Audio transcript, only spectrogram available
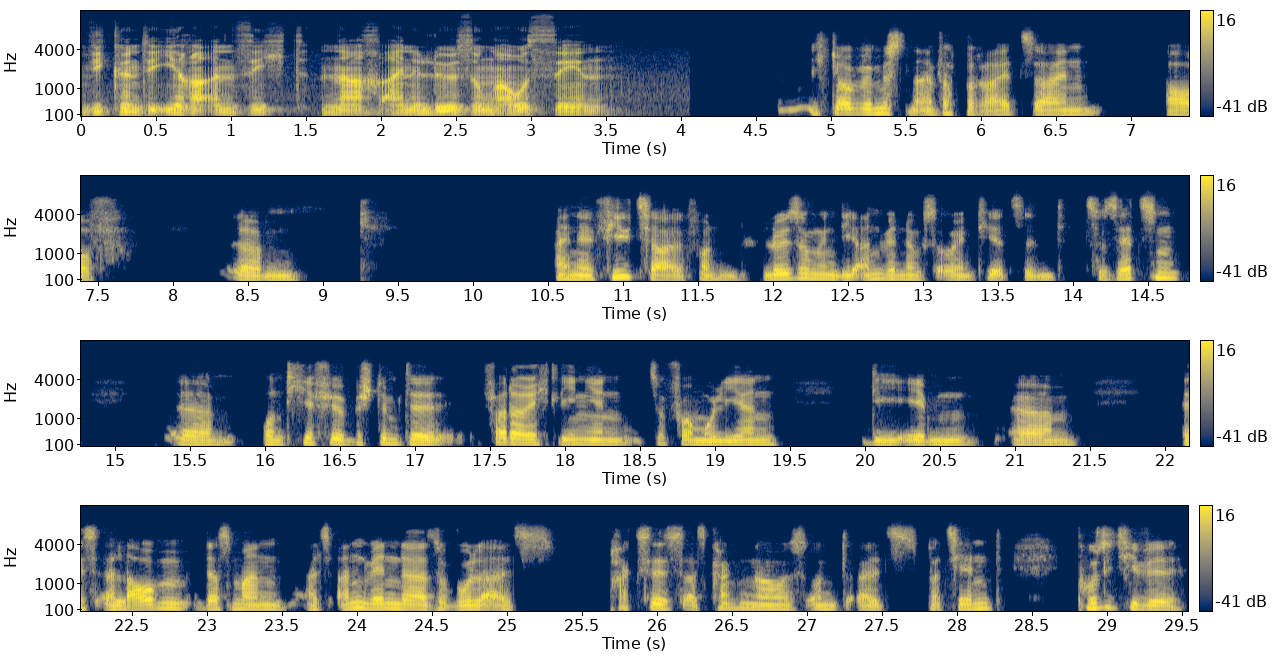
Wie könnte Ihrer Ansicht nach eine Lösung aussehen? Ich glaube, wir müssten einfach bereit sein, auf ähm, eine Vielzahl von Lösungen, die anwendungsorientiert sind, zu setzen ähm, und hierfür bestimmte Förderrichtlinien zu formulieren, die eben ähm, es erlauben, dass man als Anwender sowohl als Praxis, als Krankenhaus und als Patient positive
